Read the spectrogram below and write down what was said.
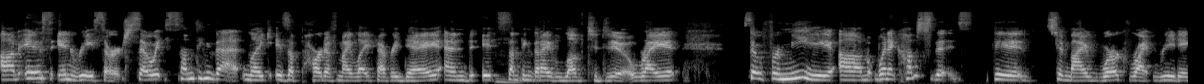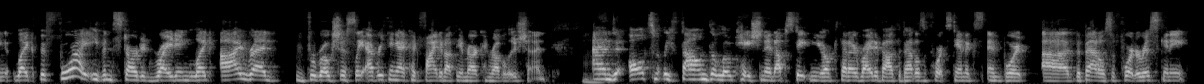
um, is in research. So it's something that like is a part of my life every day, and it's mm. something that I love to do. Right. So for me, um, when it comes to this, the to my work right reading like before i even started writing like i read ferociously everything i could find about the american revolution mm-hmm. and ultimately found the location in upstate new york that i write about the battles of fort stanwix and fort uh, the battles of fort oriskany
